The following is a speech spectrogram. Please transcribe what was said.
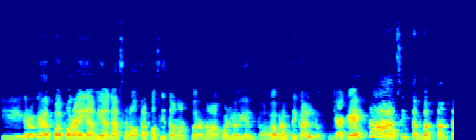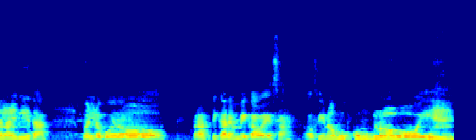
y creo que después por ahí había que hacer otra cosita más, pero no me acuerdo bien, tengo que practicarlo. Ya que esta cinta es bastante larguita, pues lo puedo practicar en mi cabeza. O si no, busco un globo y,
